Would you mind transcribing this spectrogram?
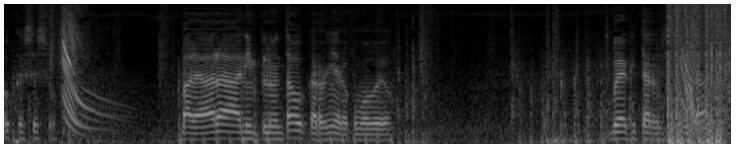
Oh, ¿qué es eso? Vale, ahora han implementado carroñero, como veo. Voy a quitar resistencia.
